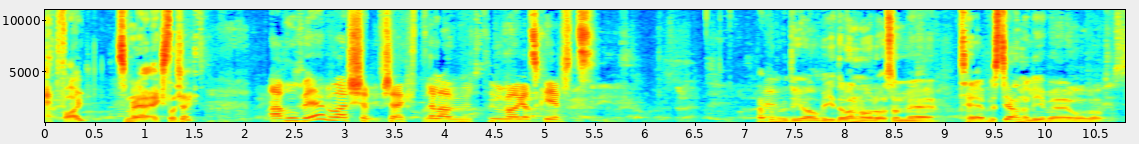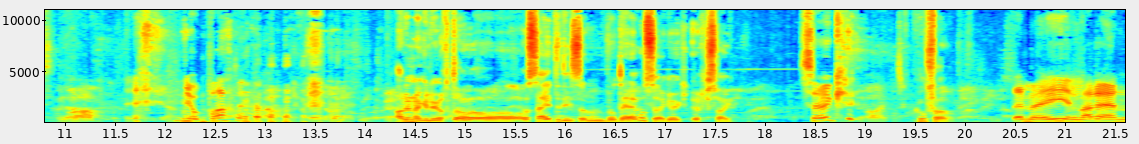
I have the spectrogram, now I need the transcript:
Et fag som er ekstra kjekt? ROV var kjempekjekt. Eller det var ganske gildt. Hva kommer du til å gjøre videre nå da som TV-stjernelivet er over? Jobbe. Har du noe lurt å, å, å si til de som vurderer å søke yrkesfag? Søk. Hvorfor? Det er mye gildere enn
